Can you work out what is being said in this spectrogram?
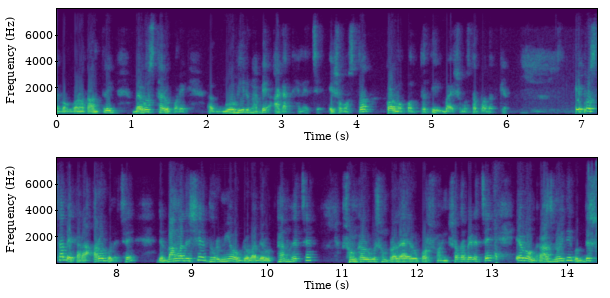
এবং গণতান্ত্রিক ব্যবস্থার উপরে গভীরভাবে আঘাত হেনেছে এই সমস্ত কর্মপদ্ধতি বা এই সমস্ত পদক্ষেপ। এই প্রস্তাবে তারা আরও বলেছে যে বাংলাদেশে ধর্মীয় উগ্রবাদের উত্থান হয়েছে, সংখ্যালঘু সম্প্রদায়ের উপর সহিংসতা বেড়েছে এবং রাজনৈতিক উদ্দেশ্য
